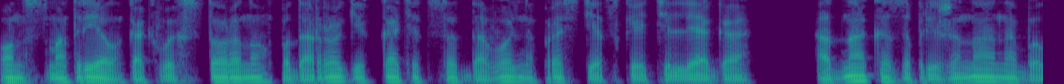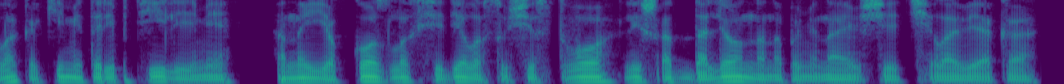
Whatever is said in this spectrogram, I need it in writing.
Он смотрел, как в их сторону по дороге катится довольно простецкая телега. Однако запряжена она была какими-то рептилиями, а на ее козлах сидело существо, лишь отдаленно напоминающее человека.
